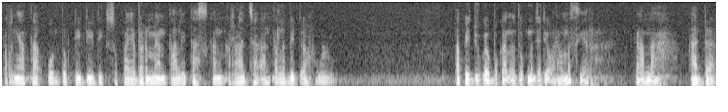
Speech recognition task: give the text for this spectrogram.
Ternyata untuk dididik supaya bermentalitaskan kerajaan terlebih dahulu. Tapi juga bukan untuk menjadi orang Mesir. Karena ada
